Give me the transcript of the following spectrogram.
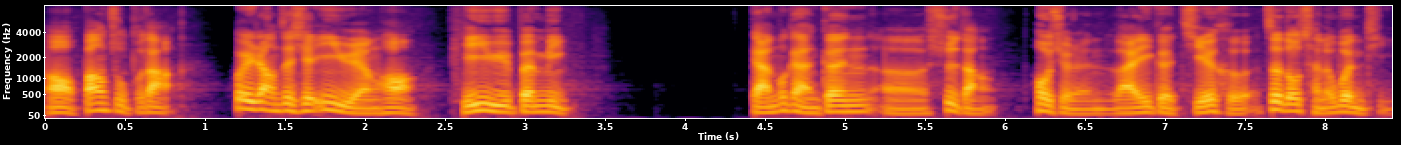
哦，帮助不大，会让这些议员哈疲于奔命，敢不敢跟呃市长候选人来一个结合，这都成了问题。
